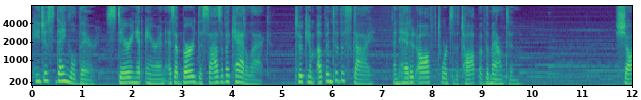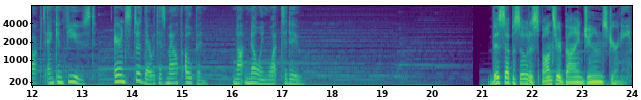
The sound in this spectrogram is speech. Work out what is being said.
He just dangled there, staring at Aaron as a bird the size of a Cadillac took him up into the sky and headed off towards the top of the mountain. Shocked and confused, Aaron stood there with his mouth open, not knowing what to do. This episode is sponsored by June's Journey.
